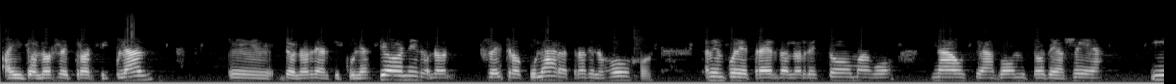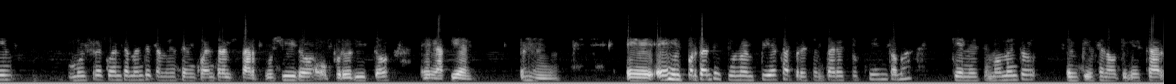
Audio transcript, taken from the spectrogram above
hay dolor retroarticular, eh, dolor de articulaciones, dolor retroocular atrás de los ojos. También puede traer dolor de estómago, náuseas, vómitos, diarrea. Y muy frecuentemente también se encuentra el sarpullido o prurito en la piel. Eh, es importante si uno empieza a presentar estos síntomas que en ese momento empiecen a utilizar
